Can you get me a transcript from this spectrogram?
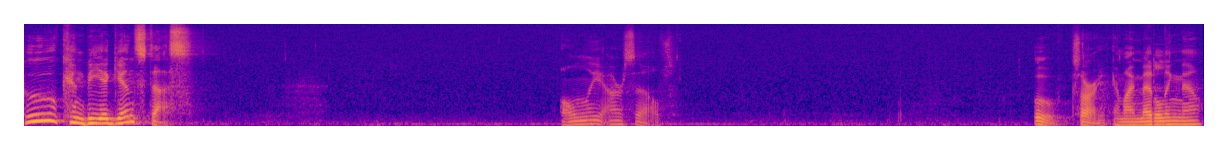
who can be against us? Only ourselves. Oh, sorry. Am I meddling now?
